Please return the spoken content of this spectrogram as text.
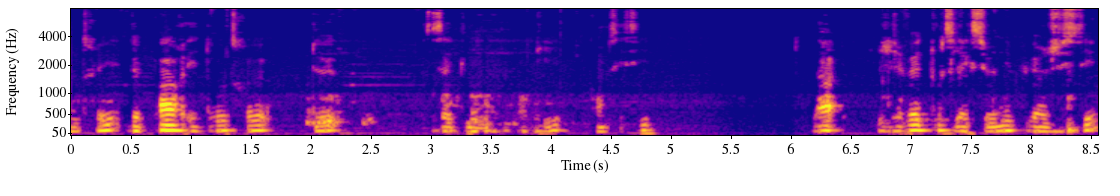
entrée de part et d'autre de cette ligne. OK, comme ceci. Là, je vais tout sélectionner puis ajuster.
